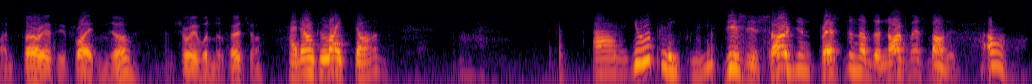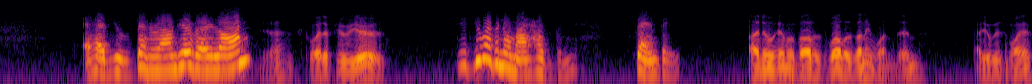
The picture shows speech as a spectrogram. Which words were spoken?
I'm sorry if he frightened you. I'm sure he wouldn't have hurt you. I don't like dogs. Are you a policeman? This is Sergeant Preston of the Northwest Mounted. Oh. Have you been around here very long? Yes, quite a few years. Did you ever know my husband, Sam Bates? I knew him about as well as anyone did. Are you his wife?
